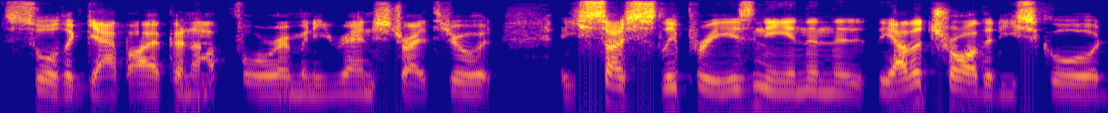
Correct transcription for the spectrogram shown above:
saw the gap open up for him, and he ran straight through it. He's so slippery, isn't he? And then the, the other try that he scored,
